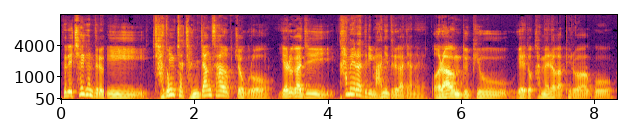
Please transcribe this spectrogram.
근데 최근 들어 이 자동차 전장 사업 쪽으로 여러 가지 카메라들이 많이 들어가잖아요. 어라운드 뷰에도 카메라가 필요하고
